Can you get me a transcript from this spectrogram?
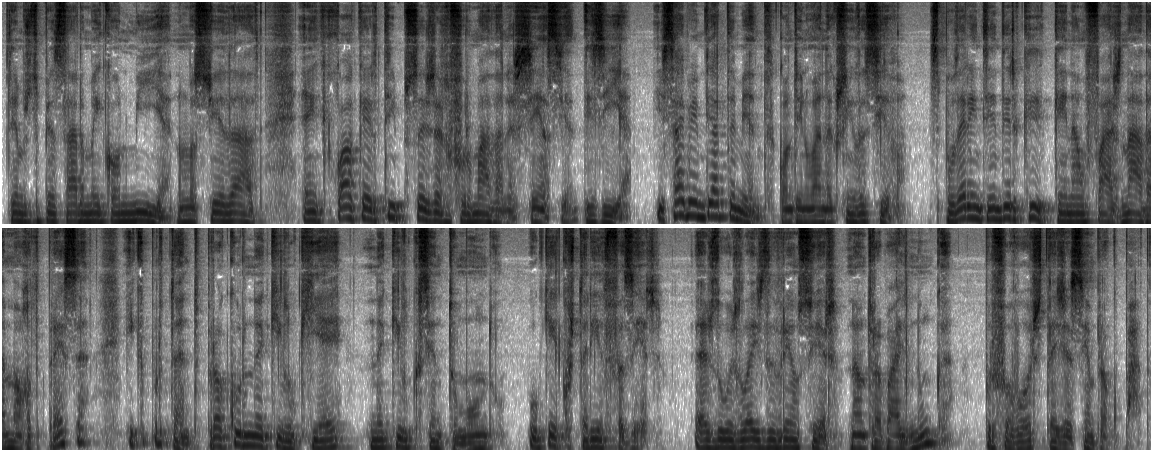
Temos de pensar numa economia, numa sociedade em que qualquer tipo seja reformada na ciência, dizia. E saiba imediatamente, continuando Agostinho da Silva, se puder entender que quem não faz nada morre depressa e que, portanto, procure naquilo que é, naquilo que sente o mundo, o que é que gostaria de fazer. As duas leis deveriam ser: não trabalhe nunca, por favor, esteja sempre ocupado.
